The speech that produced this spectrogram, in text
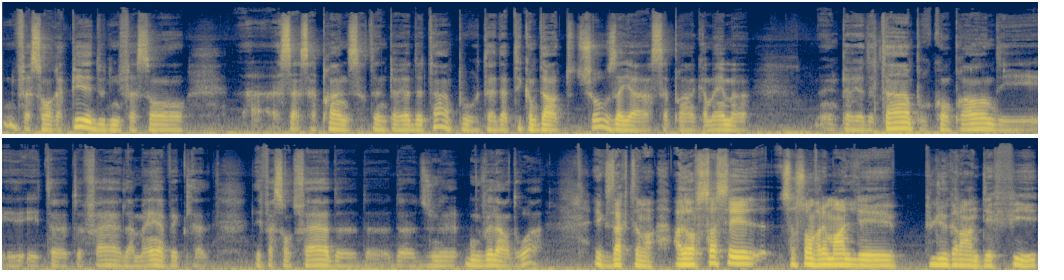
d'une façon rapide ou d'une façon... Ça, prend une certaine période de temps pour t'adapter, comme dans toutes choses d'ailleurs. Ça prend quand même une période de temps pour comprendre et, te, faire la main avec les façons de faire de, du nouvel endroit. Exactement. Alors ça, c'est, ce sont vraiment les plus grands défis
